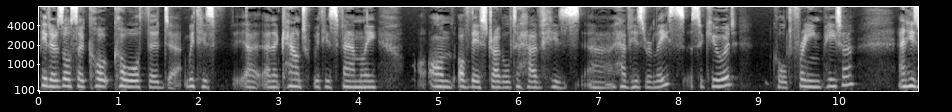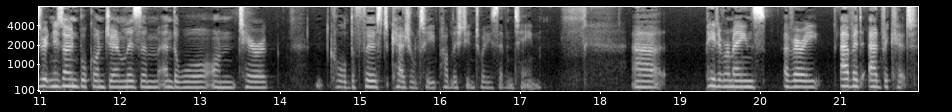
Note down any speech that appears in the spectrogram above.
Peter has also co authored uh, with his, uh, an account with his family on, of their struggle to have his, uh, have his release secured, called Freeing Peter. And he's written his own book on journalism and the war on terror called The First Casualty, published in 2017. Uh, Peter remains a very avid advocate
